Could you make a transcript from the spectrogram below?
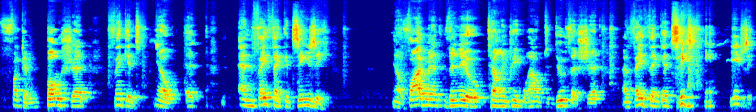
fucking bullshit. Think it's, you know, it, and they think it's easy. You know, five minute video telling people how to do this shit, and they think it's easy.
